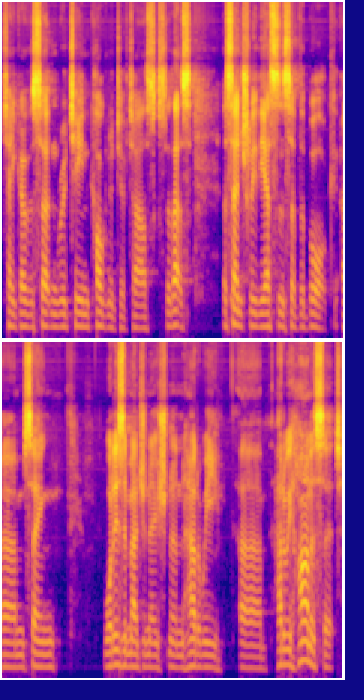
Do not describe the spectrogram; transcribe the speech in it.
take over certain routine cognitive tasks. So that's essentially the essence of the book, um, saying what is imagination and how do we uh, how do we harness it,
